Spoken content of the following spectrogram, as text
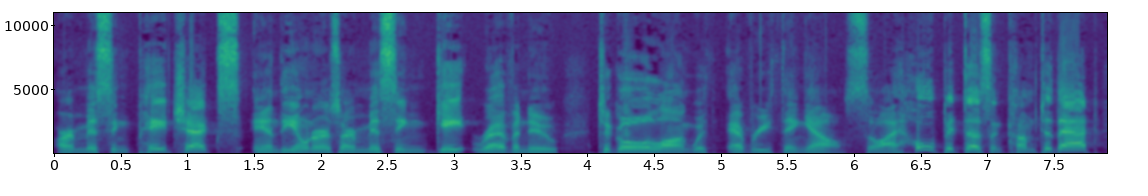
are missing paychecks and the owners are missing gate revenue to go along with everything else. So I hope it doesn't come to that,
